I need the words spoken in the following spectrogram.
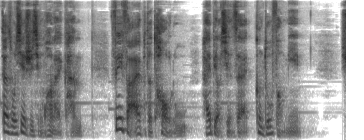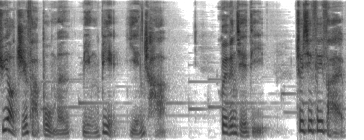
但从现实情况来看，非法 App 的套路还表现在更多方面，需要执法部门明辨严查。归根结底，这些非法 App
